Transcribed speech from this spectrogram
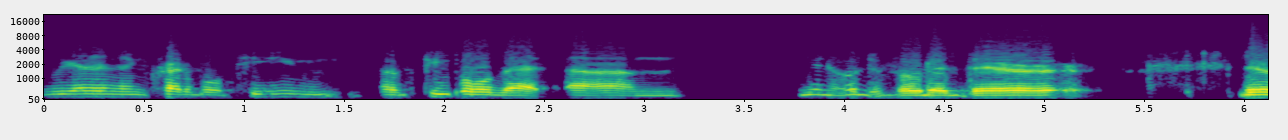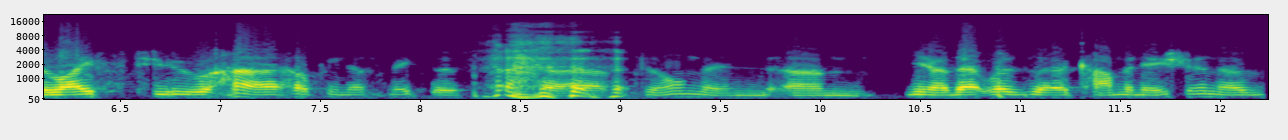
we had an incredible team of people that um, you know devoted their their life to uh, helping us make this uh, film, and um, you know that was a combination of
